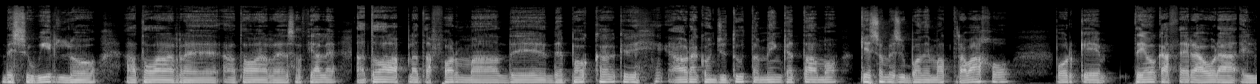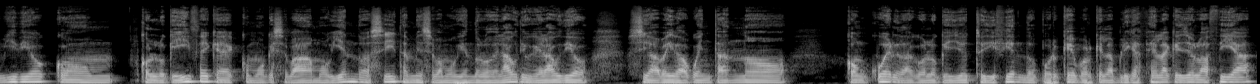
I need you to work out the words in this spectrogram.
de subirlo a todas las redes, a todas las redes sociales, a todas las plataformas de, de podcast, que ahora con YouTube también que estamos, que eso me supone más trabajo, porque tengo que hacer ahora el vídeo con, con, lo que hice, que es como que se va moviendo así, también se va moviendo lo del audio, que el audio, si habéis dado cuenta, no concuerda con lo que yo estoy diciendo. ¿Por qué? Porque la aplicación en la que yo lo hacía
